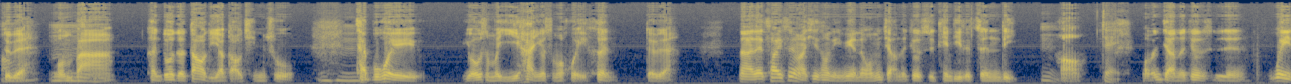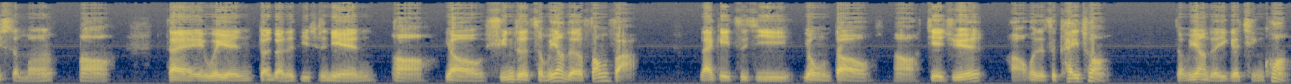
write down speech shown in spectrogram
哦、对不对？嗯、我们把很多的道理要搞清楚，嗯、才不会有什么遗憾，有什么悔恨，对不对？那在超级生法系统里面呢，我们讲的就是天地的真理。嗯，好，对，我们讲的就是为什么啊，在为人短短的几十年啊，要循着怎么样的方法来给自己用到啊解决啊，或者是开创怎么样的一个情况？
